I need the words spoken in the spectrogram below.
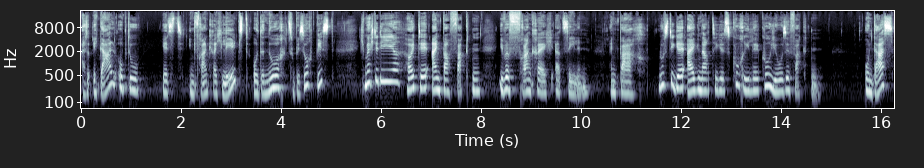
Also egal, ob du jetzt in Frankreich lebst oder nur zu Besuch bist, ich möchte dir heute ein paar Fakten über Frankreich erzählen. Ein paar lustige, eigenartige, skurrile, kuriose Fakten. Und das,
